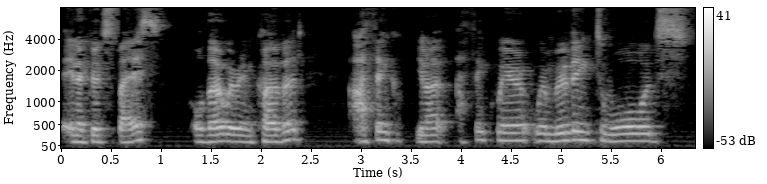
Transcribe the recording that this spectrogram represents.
in a good space. Although we're in COVID, I think, you know, I think we're, we're moving towards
